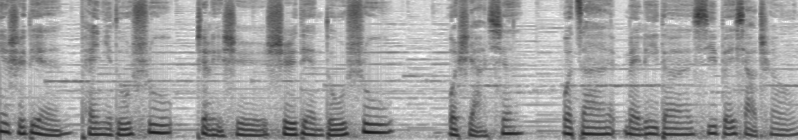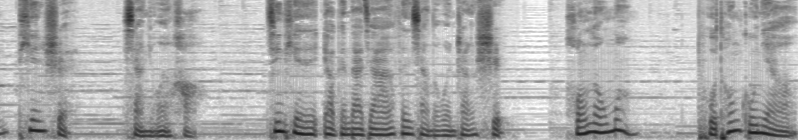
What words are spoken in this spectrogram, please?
夜十点陪你读书，这里是十点读书，我是雅轩，我在美丽的西北小城天水向你问好。今天要跟大家分享的文章是《红楼梦》，普通姑娘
